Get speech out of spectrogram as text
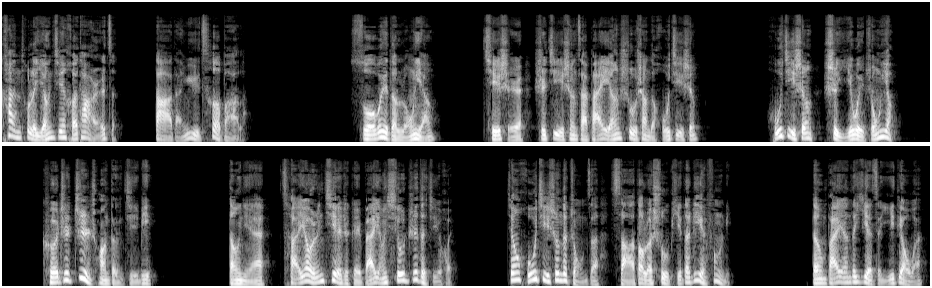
看透了杨坚和他儿子，大胆预测罢了。所谓的龙阳，其实是寄生在白杨树上的胡寄生。胡寄生是一味中药，可治痔疮等疾病。当年采药人借着给白杨修枝的机会，将胡寄生的种子撒到了树皮的裂缝里。等白杨的叶子一掉完，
